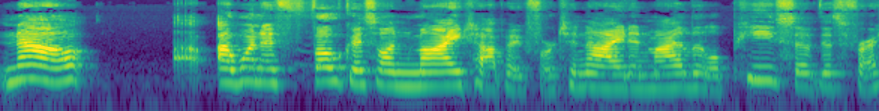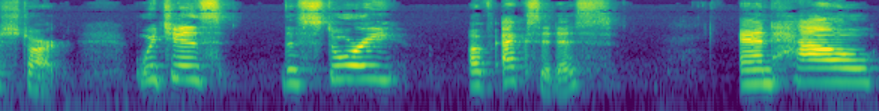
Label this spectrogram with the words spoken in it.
now, I want to focus on my topic for tonight and my little piece of this fresh start, which is the story of Exodus and how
